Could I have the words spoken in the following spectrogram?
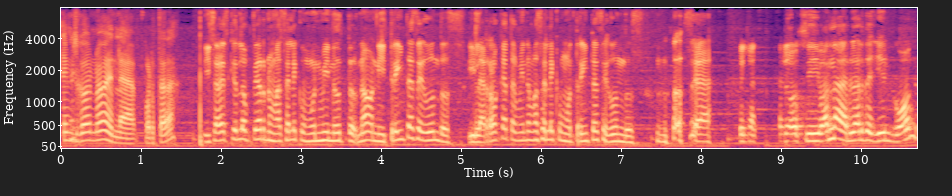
James Gunn, ¿no? En la portada. Y sabes qué es lo peor, nomás sale como un minuto. No, ni 30 segundos. Y la roca también nomás sale como 30 segundos. o sea. Pero si van a hablar de James Gunn,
